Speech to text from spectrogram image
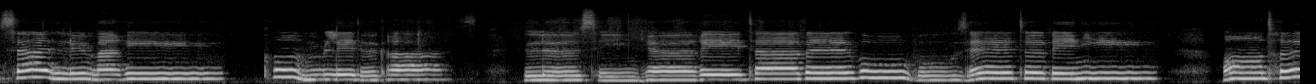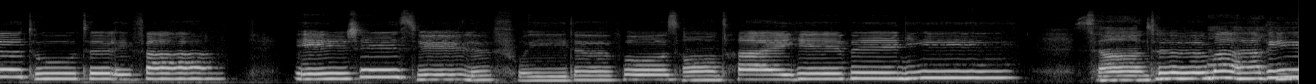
salue Marie, comblée de grâce. Le Seigneur est avec vous, vous êtes bénie entre toutes les femmes. Et Jésus, le fruit de vos entrailles, est béni. Sainte Marie,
